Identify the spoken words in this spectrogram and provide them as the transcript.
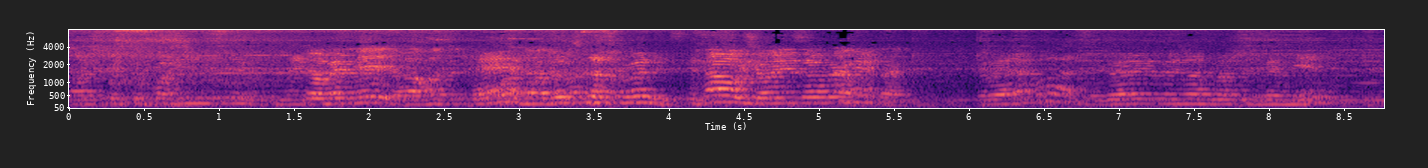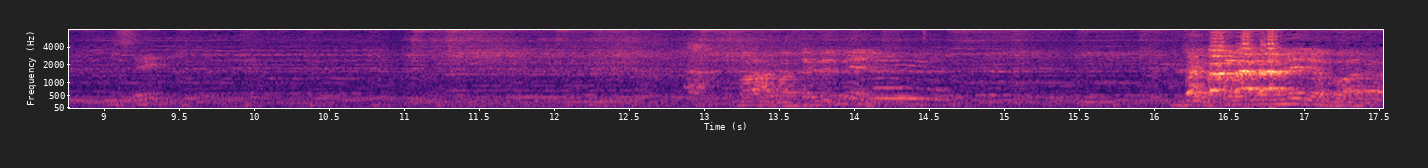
Eu acho que eu tô correndo nesse negócio, né? É o vermelho, a rosa. É, mudamos das cores. Não, o Jones é o Ah, vermelho. tá. Eu era rosa, agora eu já gosto de vermelho. Não sei. Ah, agora tá vermelho. Vai ficar vermelho agora.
